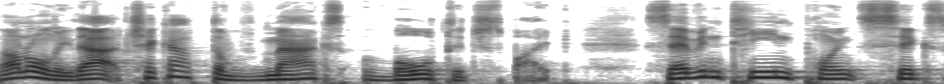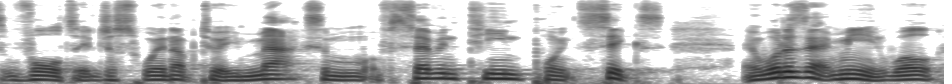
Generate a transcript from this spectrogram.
Not only that, check out the max voltage spike. 17.6 volts. It just went up to a maximum of 17.6. And what does that mean? Well,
